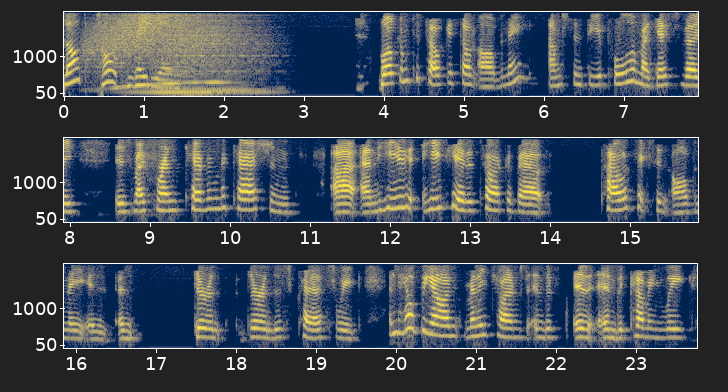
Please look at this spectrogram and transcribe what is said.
Blog Talk Radio. Welcome to Focus on Albany. I'm Cynthia Poole, and my guest today is my friend Kevin McCashion, and uh, and he he's here to talk about politics in Albany and, and during during this past week, and he'll be on many times in the in, in the coming weeks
